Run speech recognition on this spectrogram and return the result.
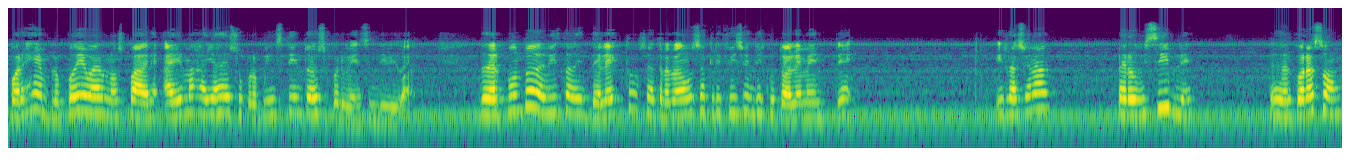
por ejemplo, puede llevar a unos padres a ir más allá de su propio instinto de supervivencia individual. Desde el punto de vista de intelecto, se trata de un sacrificio indiscutablemente irracional, pero visible desde el corazón,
